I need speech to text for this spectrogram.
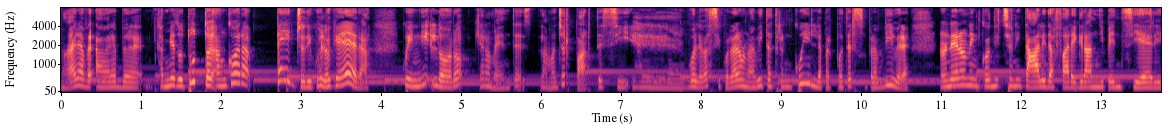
magari avrebbe cambiato tutto ancora peggio di quello che era. Quindi loro, chiaramente, la maggior parte si eh, voleva assicurare una vita tranquilla per poter sopravvivere. Non erano in condizioni tali da fare grandi pensieri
